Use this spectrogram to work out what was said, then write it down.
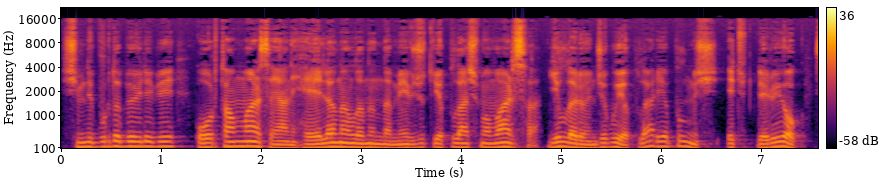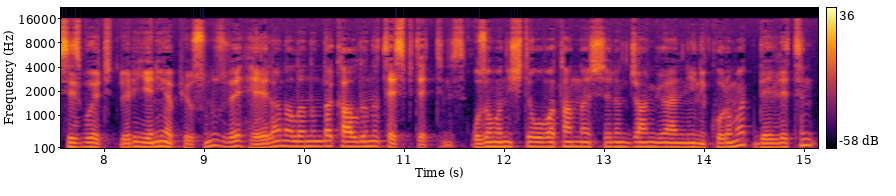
Şimdi burada böyle bir ortam varsa yani heyelan alanında mevcut yapılaşma varsa yıllar önce bu yapılar yapılmış. Etütleri yok. Siz bu etütleri yeni yapıyorsunuz ve heyelan alanında kaldığını tespit ettiniz. O zaman işte o vatandaşların can güvenliğini korumak devletin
